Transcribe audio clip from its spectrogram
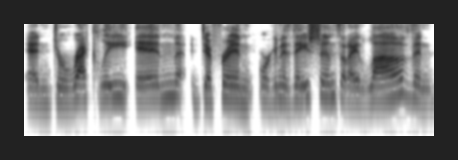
and directly in different organizations that I love and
